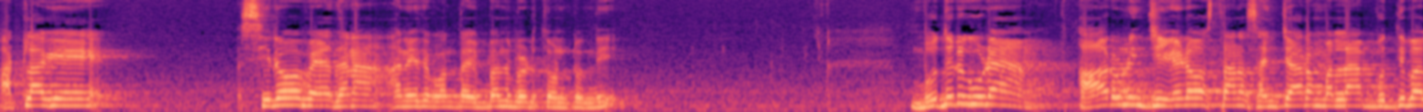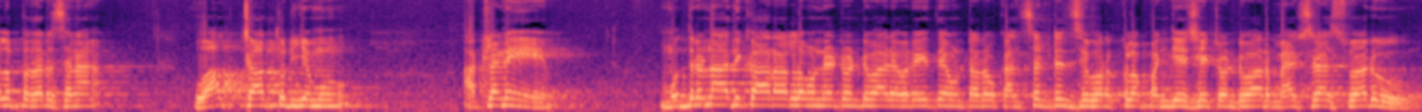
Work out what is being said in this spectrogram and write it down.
అట్లాగే శిరోవేదన అనేది కొంత ఇబ్బంది పెడుతూ ఉంటుంది బుధుడు కూడా ఆరు నుంచి ఏడవ స్థాన సంచారం వల్ల బుద్ధిబల ప్రదర్శన వాక్చాతుర్యము అట్లనే ముద్రణాధికారాల్లో ఉన్నటువంటి వారు ఎవరైతే ఉంటారో కన్సల్టెన్సీ వర్క్లో పనిచేసేటువంటి వారు మ్యాచ్ రాశి వారు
